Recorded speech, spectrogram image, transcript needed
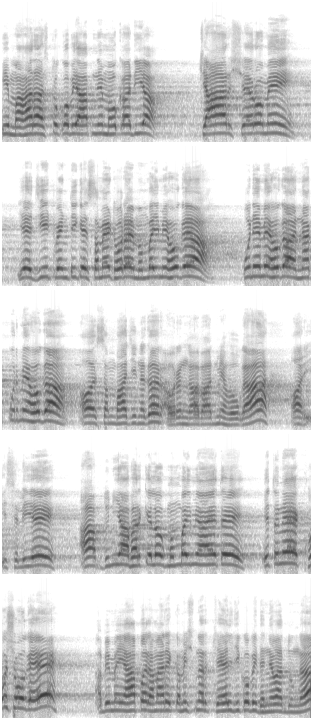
कि महाराष्ट्र को भी आपने मौका दिया। चार शहरों में ये जी ट्वेंटी के समेट हो रहे, मुंबई में हो गया। पुणे में होगा, नागपुर में होगा और संभाजी नगर औरंगाबाद में होगा। और इसलिए आप दुनिया भर के लोग मुंबई में आए थे, इतने खुश हो गए। अभी मैं यहाँ पर हमारे कमिश्नर चहल जी को भी धन्यवाद दूँगा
